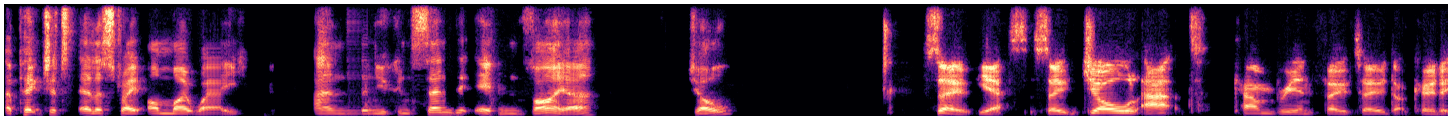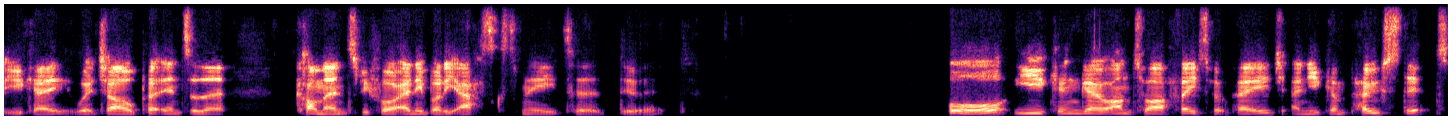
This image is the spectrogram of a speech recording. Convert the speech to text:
a picture to illustrate on my way, and then you can send it in via Joel. So yes, so Joel at cambrianphoto.co.uk, which I'll put into the comments before anybody asks me to do it. Or you can go onto our Facebook page and you can post it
